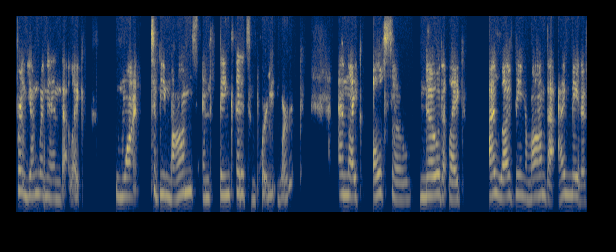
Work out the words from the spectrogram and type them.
for young women that like want to be moms and think that it's important work. And like also know that like I love being a mom, but I'm made of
